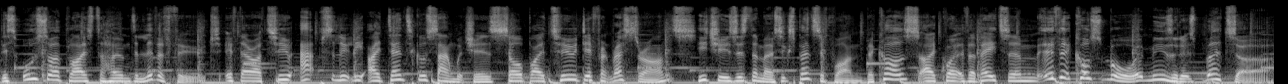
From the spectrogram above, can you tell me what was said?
This also applies to home delivered food. If there are two absolutely identical sandwiches sold by two different restaurants, he chooses the most expensive one because, I quote verbatim, if it costs more, it means that it's better.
